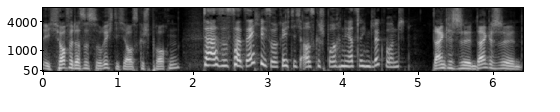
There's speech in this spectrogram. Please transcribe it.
Ich hoffe, das ist so richtig ausgesprochen. Das ist tatsächlich so richtig ausgesprochen. Herzlichen Glückwunsch. Dankeschön, Dankeschön.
